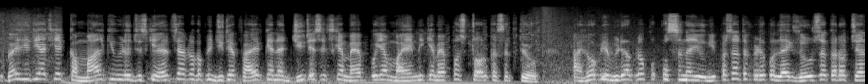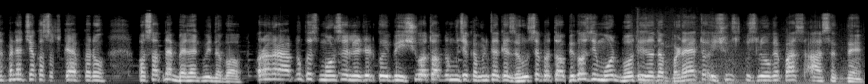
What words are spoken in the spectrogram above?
तो गाइस ये आज की कमाल की वीडियो जिसकी हेल्प से आप लोग अपनी जीटे फाइव के अंदर जीटे सिक्स के मैप को या मायमी के मैप को इंस्टॉल कर सकते हो। आई होप ये वीडियो आप लोग को पसंद आई होगी। पसंद तो वीडियो को लाइक ज़रूर से करो चैनल पर अच्छा को सब्सक्राइब करो और साथ में बेलक भी दबाओ। और अगर आप लोग इस मोड से रिलेटेड कोई भी इशू हो तो आप लोग मुझे कमेंट करके ज़रूर से बताओ बिकॉज़ ये मोड बहुत ही ज़्यादा बड़ा है तो इशूज कुछ लोगों के पास आ सकते हैं।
